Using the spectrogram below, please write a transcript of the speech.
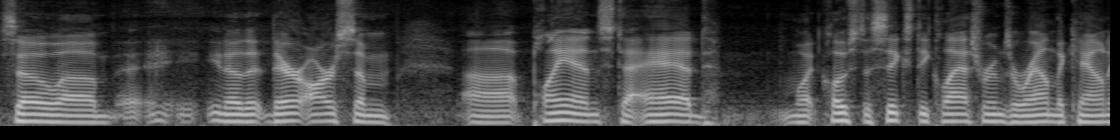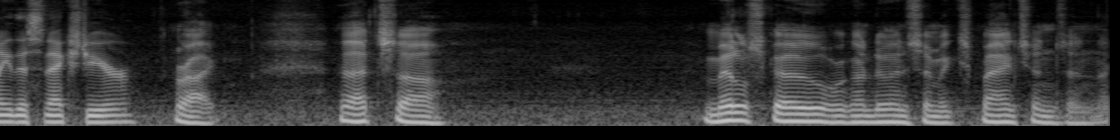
So, um, you know, that there are some uh, plans to add what close to 60 classrooms around the county this next year. Right. That's uh, middle school. We're going to do some expansions, and uh,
